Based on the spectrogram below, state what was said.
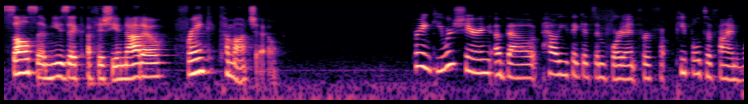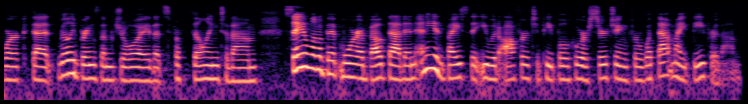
salsa music aficionado, Frank Camacho. Frank, you were sharing about how you think it's important for f- people to find work that really brings them joy, that's fulfilling to them. Say a little bit more about that and any advice that you would offer to people who are searching for what that might be for them.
